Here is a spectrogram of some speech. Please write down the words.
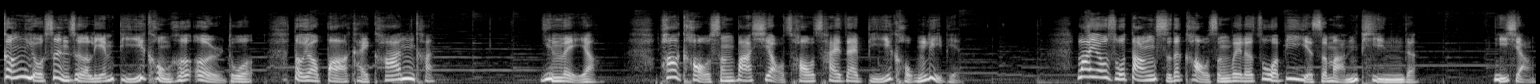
更有甚者连鼻孔和耳朵都要扒开看看，因为呀。怕考生把小抄猜在鼻孔里边，那要说当时的考生为了作弊也是蛮拼的。你想，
